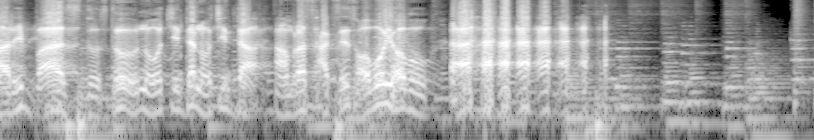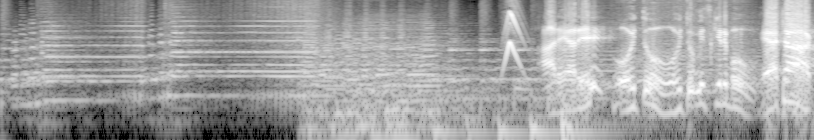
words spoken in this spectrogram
আরে বাস দোস্ত, নো চিন্তা নো চিন্তা। আমরা সাকসেস হবই হব। আরে আরে, ওই তো ওই তো মিসকির বউ। অ্যাটাক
